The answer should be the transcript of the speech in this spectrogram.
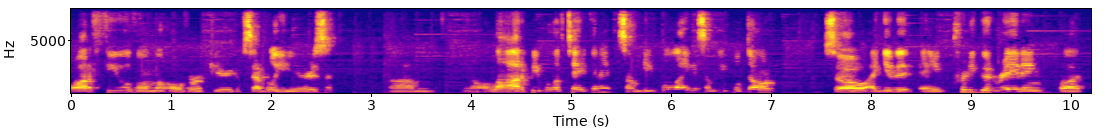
bought a few of them over a period of several years. Um, you know, a lot of people have taken it. Some people like it, some people don't. So I give it a pretty good rating, but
